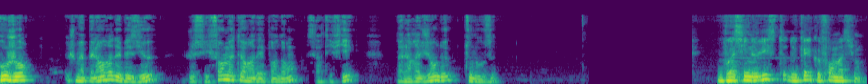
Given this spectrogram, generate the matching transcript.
Bonjour, je m'appelle André de Bézieux, je suis formateur indépendant certifié dans la région de Toulouse. Voici une liste de quelques formations.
